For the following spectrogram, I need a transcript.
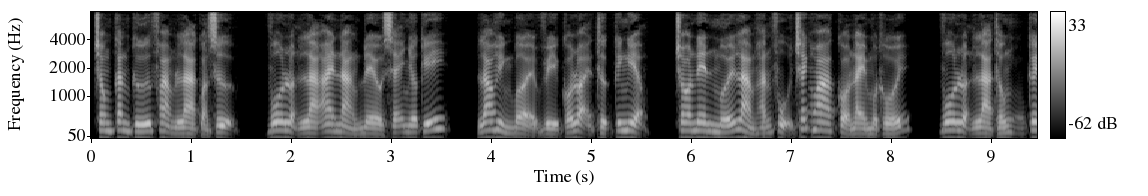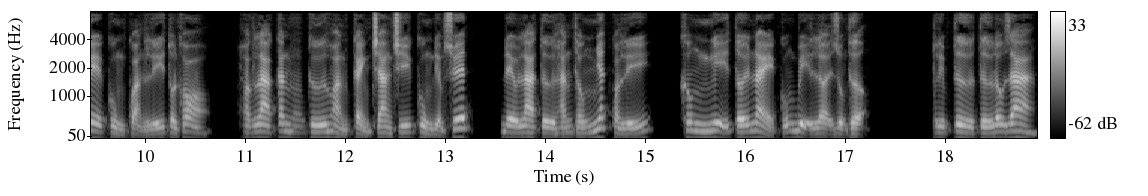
Trong căn cứ phạm là quản sự, vô luận là ai nàng đều sẽ nhớ kỹ, lao hình bởi vì có loại thực kinh nghiệm, cho nên mới làm hắn phụ trách hoa cỏ này một khối, vô luận là thống kê cùng quản lý tồn kho, hoặc là căn cứ hoàn cảnh trang trí cùng điểm suyết, đều là từ hắn thống nhất quản lý, không nghĩ tới này cũng bị lợi dụng thượng. Tuyệp từ từ đâu ra?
